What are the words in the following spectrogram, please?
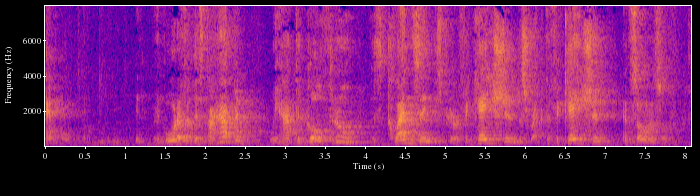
And in order for this to happen, we have to go through this cleansing, this purification, this rectification, and so on and so forth.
